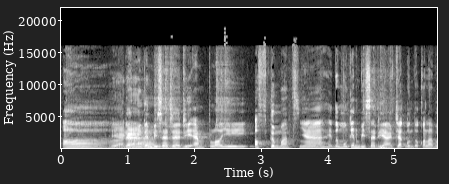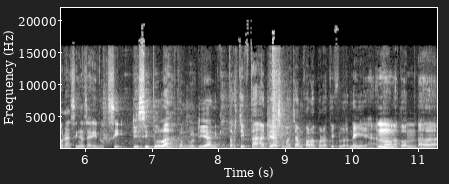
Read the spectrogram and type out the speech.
Ah, Ya dan kan? mungkin bisa jadi employee of the month-nya itu mungkin bisa diajak untuk kolaborasi ngerjain induksi. di situlah kemudian tercipta ada semacam collaborative learning ya atau atau uh,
